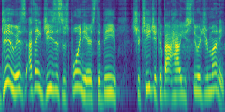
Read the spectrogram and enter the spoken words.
do is I think Jesus' point here is to be strategic about how you steward your money.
